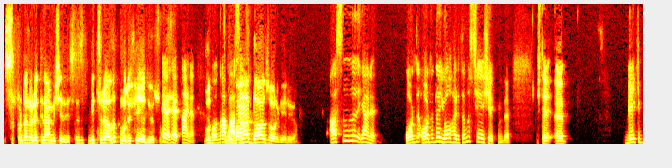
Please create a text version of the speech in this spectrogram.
sıfırdan üretilen bir şey değil. Siz bir tırı alıp modifiye ediyorsunuz. Evet evet aynen. Bu, ondan bu bana daha zor geliyor. Aslında yani orada orada da yol haritamız şey şeklinde. İşte e, belki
